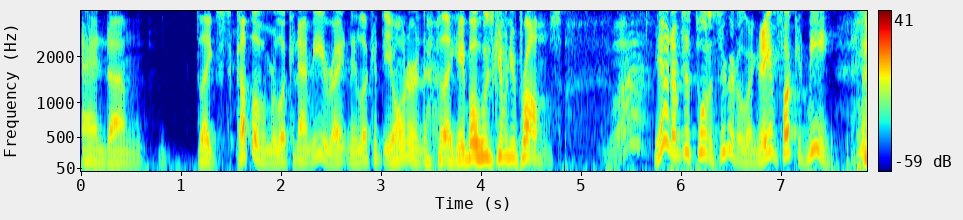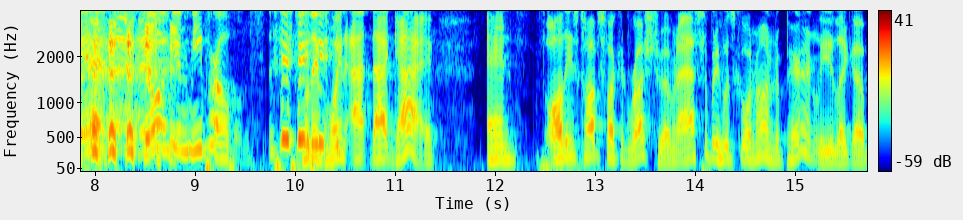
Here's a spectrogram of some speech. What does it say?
and um, like a couple of them are looking at me, right? And they look at the owner and they're like, "Hey, Mo, who's giving you problems?" what? Yeah, and I'm just pulling a cigarette. I'm like, "It ain't fucking me." yeah, no one give me problems. so they point at that guy, and all these cops fucking rush to him. And I asked somebody what's going on, and apparently, like a.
